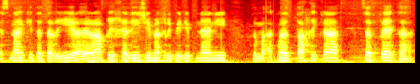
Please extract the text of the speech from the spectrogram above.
اسمها كده تغيير عراقي خليجي مغربي لبناني. ثم أكملت ضاحكة زفيتها.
